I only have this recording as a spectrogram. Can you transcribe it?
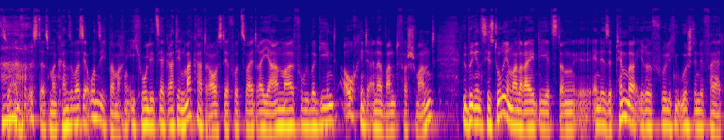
So Ah. einfach ist das. Man kann sowas ja unsichtbar machen. Ich hole jetzt ja gerade den Mackert raus, der vor zwei, drei Jahren mal vorübergehend auch hinter einer Wand verschwand. Übrigens Historienmalerei, die jetzt dann äh, Ende September ihre fröhlichen Urstände feiert.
